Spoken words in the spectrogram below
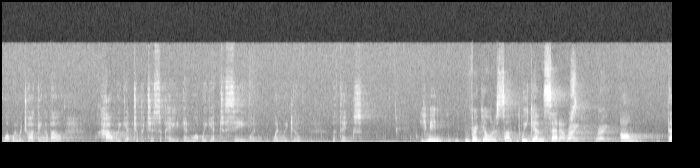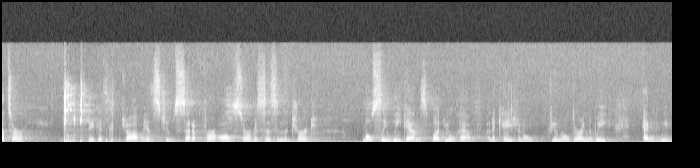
what we were talking about, how we get to participate and what we get to see when, when we do the things? You mean regular sun, weekend setups? Right, right. Um, that's our biggest job is to set up for all services in the church, mostly weekends, but you'll have an occasional funeral during the week. And we've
